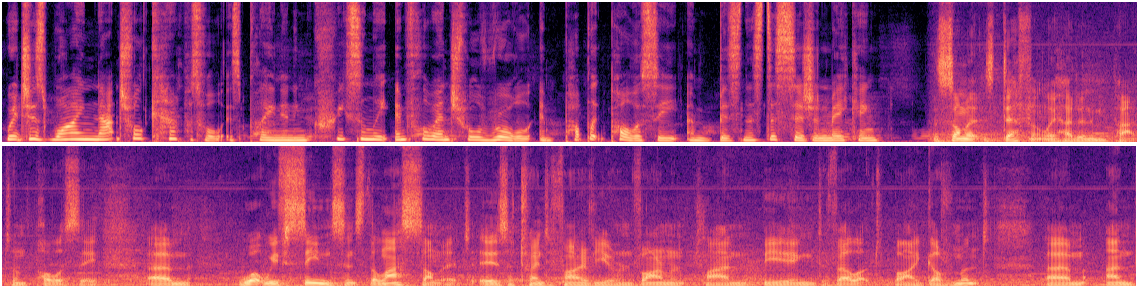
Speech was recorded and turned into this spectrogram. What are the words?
which is why natural capital is playing an increasingly influential role in public policy and business decision making. The summit has definitely had an impact on policy. Um, what we've seen since the last summit is a 25 year environment plan being developed by government um, and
